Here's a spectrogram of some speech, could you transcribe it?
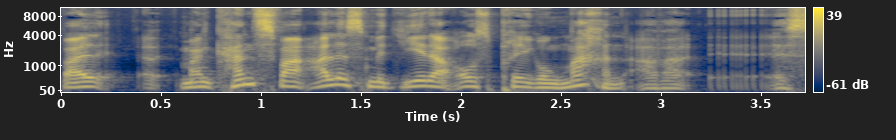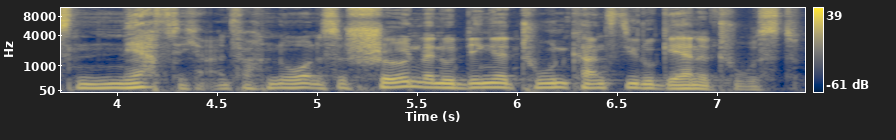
weil äh, man kann zwar alles mit jeder Ausprägung machen, aber es nervt dich einfach nur und es ist schön, wenn du Dinge tun kannst, die du gerne tust.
